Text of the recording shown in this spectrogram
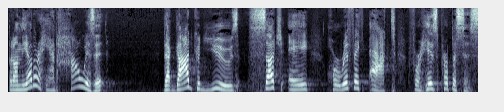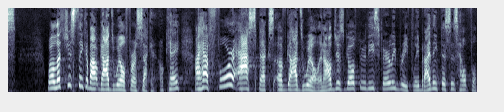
But on the other hand, how is it that God could use such a horrific act for his purposes? Well, let's just think about God's will for a second, okay? I have four aspects of God's will, and I'll just go through these fairly briefly, but I think this is helpful.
